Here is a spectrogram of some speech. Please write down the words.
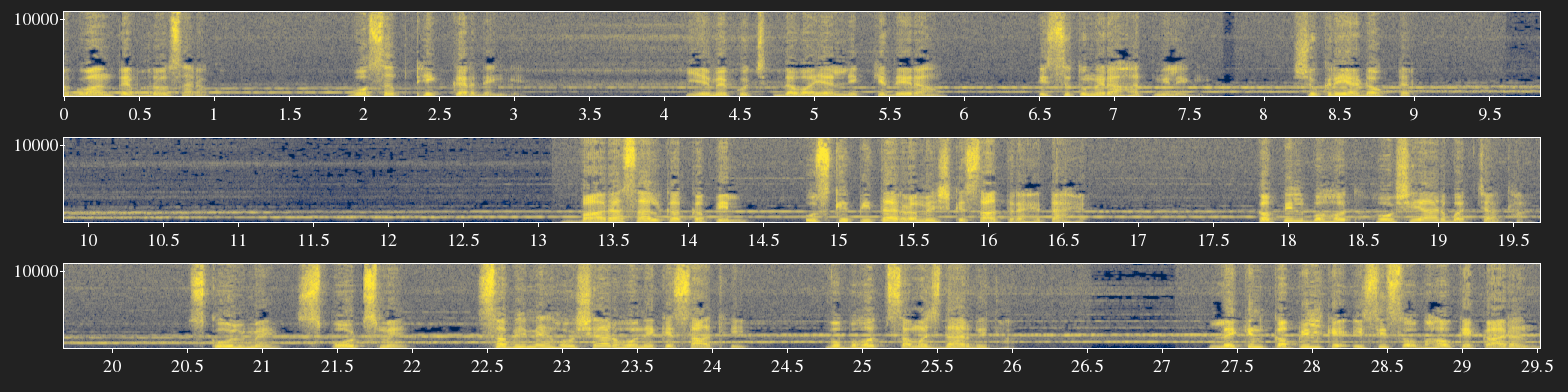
भगवान पे भरोसा रखो। वो सब ठीक कर देंगे। ये मैं कुछ दवाइयाँ लिख के दे रहा हूँ। इससे तुम्हें राहत मिलेगी। शुक्रिया, डॉक्टर। बारह साल का कपिल उसके पिता रमेश के साथ रहता है। कपिल बहुत होशियार बच्चा था। स्कूल में, स्पोर्ट्स में, सभी में होशियार होने के साथ ही वो बहुत समझदार भी था। लेकिन कपिल के इसी स्वभाव के कारण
